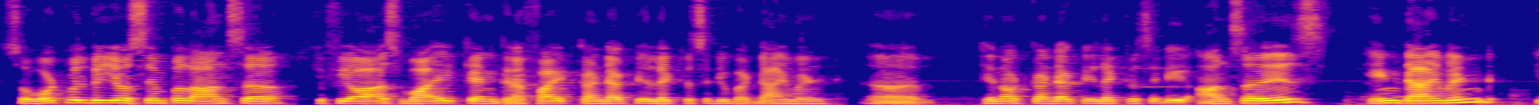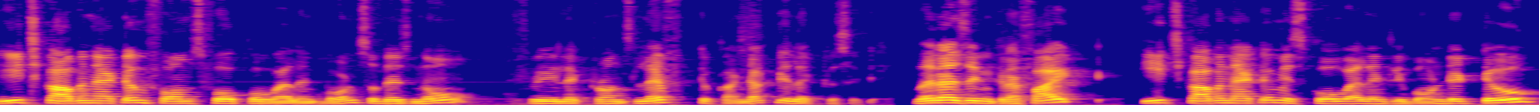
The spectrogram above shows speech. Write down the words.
So what will be your simple answer if you ask why can graphite conduct electricity but diamond uh, cannot conduct electricity? Answer is in diamond each carbon atom forms four covalent bonds so there's no free electrons left to conduct electricity. Whereas in graphite each carbon atom is covalently bonded to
